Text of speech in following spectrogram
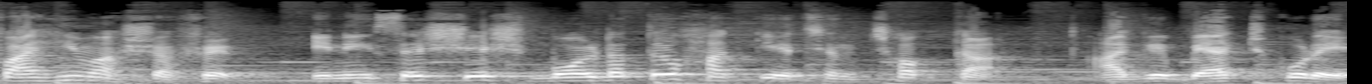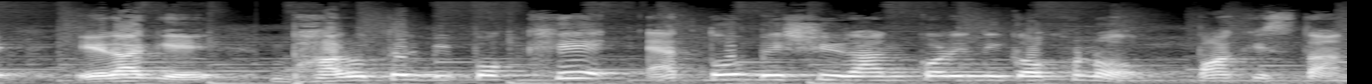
ফাহিম আশরাফের। ইনিংসের শেষ বলটাতেও হাঁকিয়েছেন ছক্কা। আগে ব্যাট করে এর আগে ভারতের বিপক্ষে এত বেশি রান করেনি কখনো পাকিস্তান।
